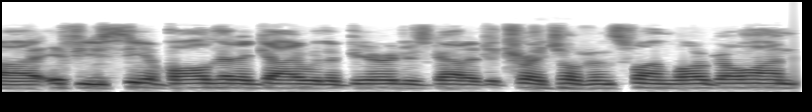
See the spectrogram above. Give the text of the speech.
Uh, if you see a bald-headed guy with a beard who's got a Detroit Children's Fund logo on,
